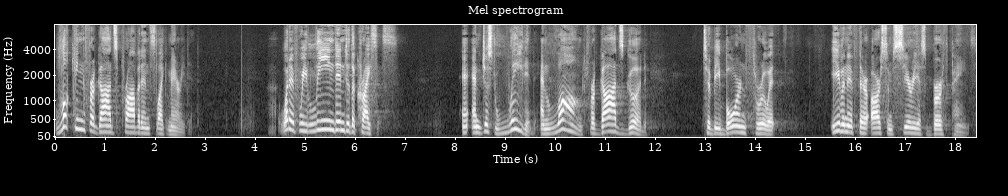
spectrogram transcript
looking for God's providence like Mary did? Uh, what if we leaned into the crisis and, and just waited and longed for God's good to be born through it, even if there are some serious birth pains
